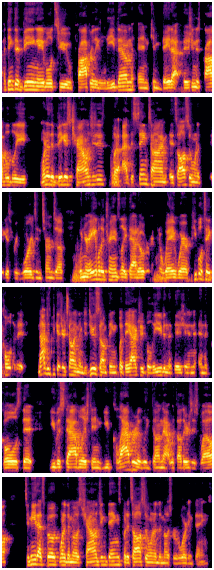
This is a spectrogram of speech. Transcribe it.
I think that being able to properly lead them and convey that vision is probably one of the biggest challenges, but at the same time, it's also one of the biggest rewards in terms of when you're able to translate that over in a way where people take hold of it, not just because you're telling them to do something, but they actually believe in the vision and the goals that you've established and you've collaboratively done that with others as well to me, that's both one of the most challenging things, but it's also one of the most rewarding things.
